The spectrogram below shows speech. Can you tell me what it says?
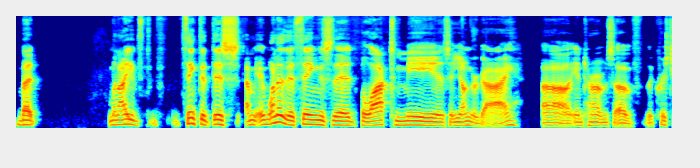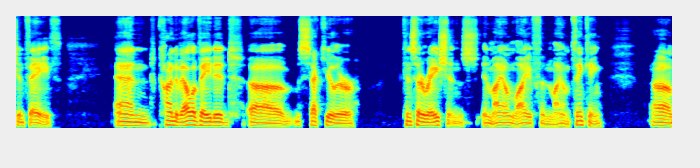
but when I think that this, I mean, one of the things that blocked me as a younger guy uh, in terms of the Christian faith and kind of elevated uh, secular considerations in my own life and my own thinking uh,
